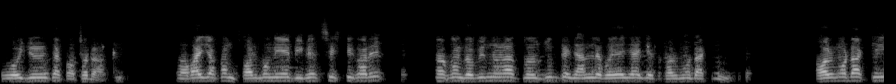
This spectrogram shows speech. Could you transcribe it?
প্রয়োজনীয়তা কতটা? সবাই যখন ধর্ম নিয়ে বিভেদ সৃষ্টি করে তখন রবীন্দ্রনাথ নজরুলকে জানলে বোঝা যায় যে ধর্মটা কি। ধর্মটা কি?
